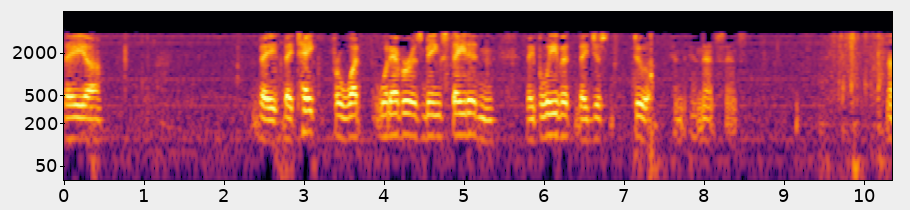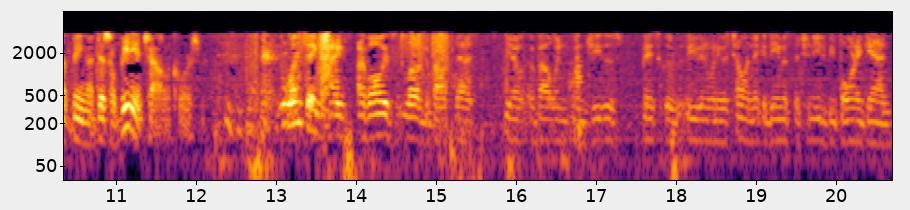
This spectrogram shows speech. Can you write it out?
They uh, they they take for what whatever is being stated and they believe it. They just do it in, in that sense. Not being a disobedient child, of course. One thing I I've always loved about that, you know, about when when Jesus basically even when he was telling Nicodemus that you need to be born again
